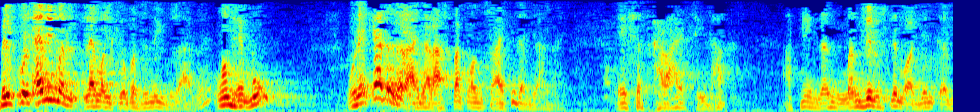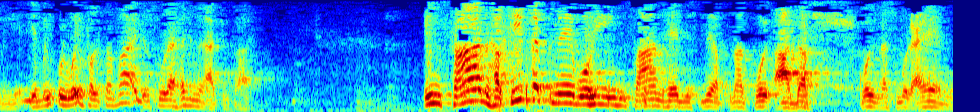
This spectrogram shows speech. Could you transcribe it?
بالکل اینیمل لیول کے اوپر زندگی گزار رہے ہیں۔ انہیں منہ۔ انہیں کیا نظر آئے گا، راستہ کون سا ہے، کدھر جانا ہے؟ ایک شخص کھڑا ہے، سیدھا۔ اپنی منزل اس نے معجن کر لی ہے۔ یہ بالکل وہی فلسفہ ہے جو سورہ حج میں آ چکا ہے۔ انسان حقیقت میں وہی انسان ہے جس نے اپنا کوئی آدرش، کوئی نصب العین،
